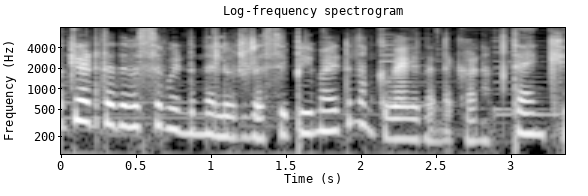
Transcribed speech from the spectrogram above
ഓക്കെ അടുത്ത ദിവസം വീണ്ടും നല്ലൊരു റെസിപ്പിയുമായിട്ട് നമുക്ക് വേഗം തന്നെ കാണാം. താങ്ക്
